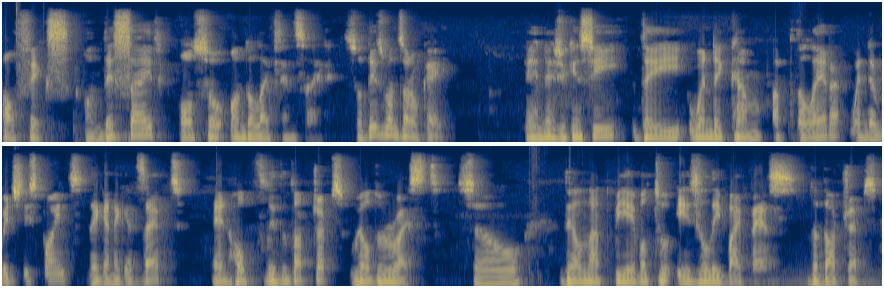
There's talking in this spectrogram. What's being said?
I'll fix on this side, also on the left hand side. So these ones are okay. And as you can see, they when they come up the ladder, when they reach this point, they're gonna get zapped, and hopefully the dart traps will do the rest. So they'll not be able to easily bypass the dart traps.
